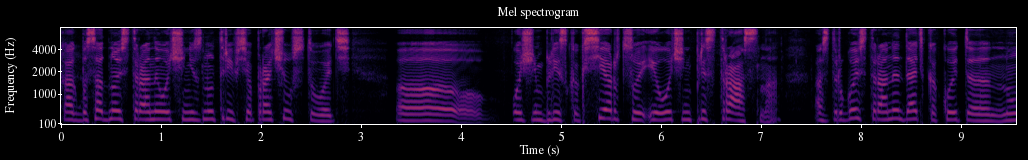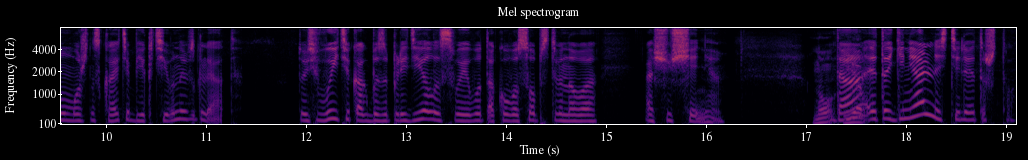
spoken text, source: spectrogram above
Как бы с одной стороны очень изнутри все прочувствовать, э, очень близко к сердцу и очень пристрастно, а с другой стороны дать какой-то, ну, можно сказать, объективный взгляд. То есть выйти как бы за пределы своего такого собственного ощущения. Ну, да, я... это гениальность или это что?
